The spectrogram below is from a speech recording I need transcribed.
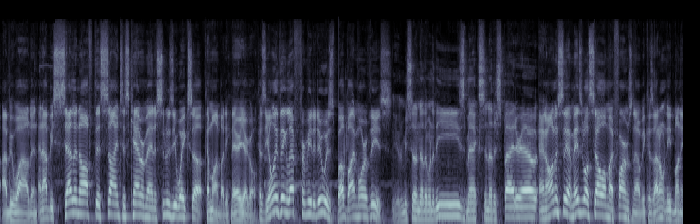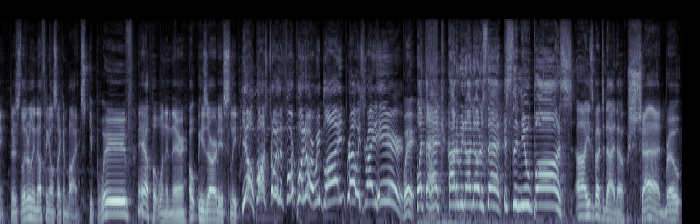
I'll be wildin'. And I'll be selling off this scientist cameraman as soon as he wakes up. Come on, buddy. There you go. Because the only thing left for me to do is, well, buy more of these. You let me sell another one of these, max another spider out. And honestly, I may as well sell all my farms now because I don't need money. There's literally nothing else I can buy. Skip wave. Yeah, I'll put one in there. Oh, he's already asleep. Yo, Boss Toilet 4.0, are we blind? Bro, he's right here. Wait, what the heck? How did we not notice that? It's the new boss! Uh, he's about to die, though. Sad, bro.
